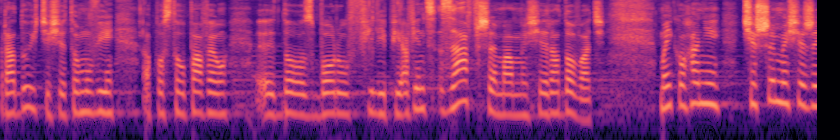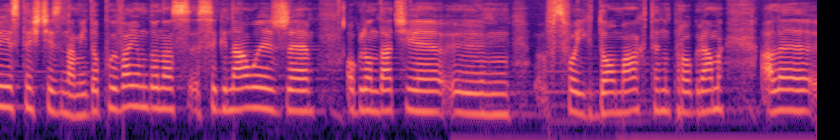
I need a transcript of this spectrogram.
radujcie się. To mówi apostoł Paweł y, do zboru w Filipie. A więc zawsze mamy się radować. Moi kochani, cieszymy się, że jesteście z nami. Dopływają do nas sygnały, że oglądacie w swoich domach ten program, ale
